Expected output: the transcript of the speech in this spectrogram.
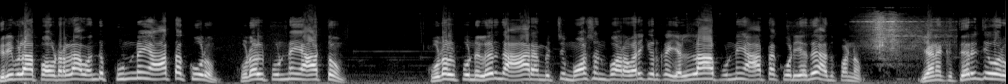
திரிபலா பவுடர்லாம் வந்து புண்ணை ஆற்றக்கூடும் குடல் புண்ணை ஆற்றும் குடல் புண்ணிலேருந்து ஆரம்பித்து மோஷன் போகிற வரைக்கும் இருக்கிற எல்லா புண்ணையும் ஆற்றக்கூடியது அது பண்ணும். எனக்கு தெரிஞ்சு ஒரு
